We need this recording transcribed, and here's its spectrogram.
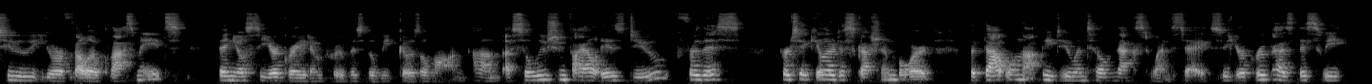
to your fellow classmates, then you'll see your grade improve as the week goes along. Um, a solution file is due for this particular discussion board, but that will not be due until next Wednesday. So your group has this week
